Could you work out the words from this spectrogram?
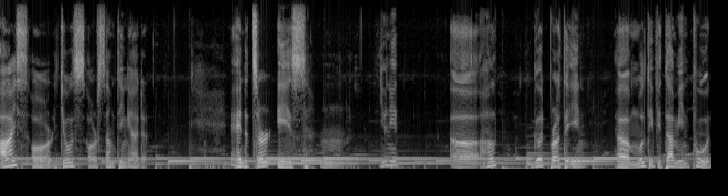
ice or juice or something other and the third is um, you need uh, health good protein uh, multivitamin food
